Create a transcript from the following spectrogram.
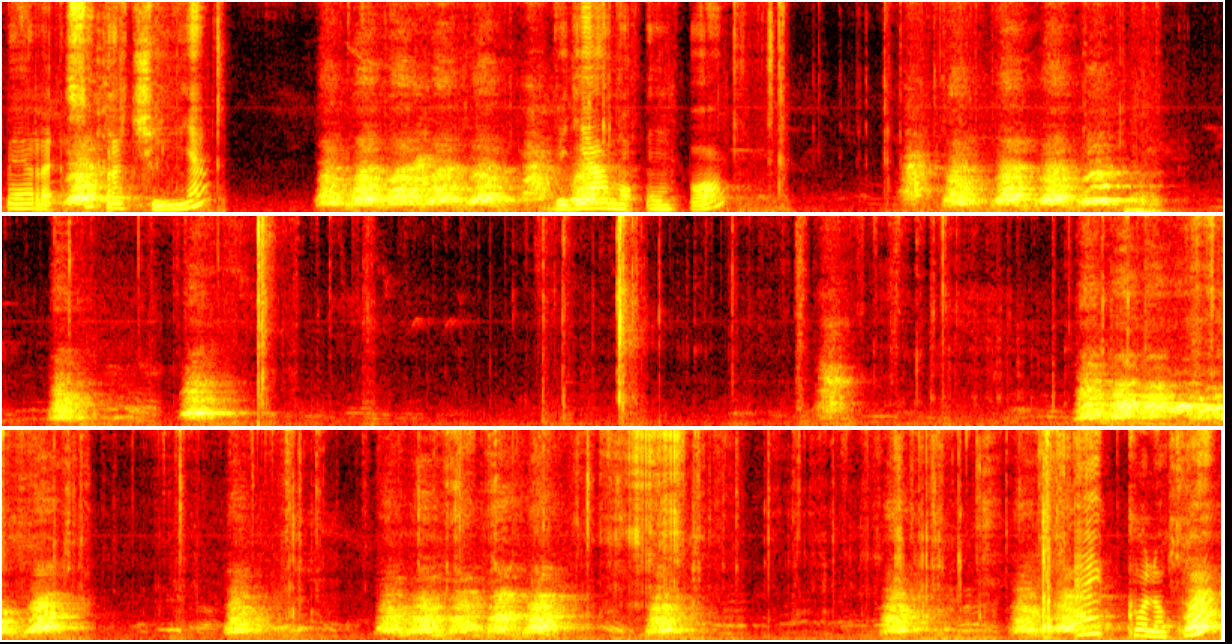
per sopracciglia. Vediamo un po' eccolo qua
